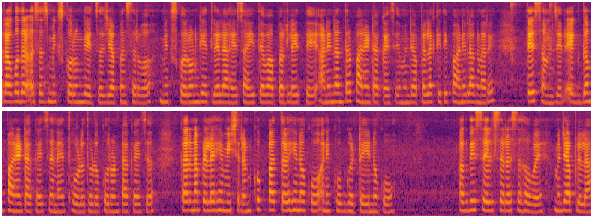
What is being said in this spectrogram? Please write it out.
तर अगोदर असंच मिक्स करून घ्यायचं जे आपण सर्व मिक्स करून घेतलेलं आहे साहित्य वापरले ते आणि नंतर पाणी टाकायचे. म्हणजे आपल्याला किती पाणी लागणार आहे ते समजेल. एकदम पाणी टाकायचं नाही थोडं थोडं करून टाकायचं. कारण आपल्याला हे मिश्रण खूप पातळही नको आणि खूप घट्टही नको. अगदी सेलसर असं हवं आहे म्हणजे आपल्याला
